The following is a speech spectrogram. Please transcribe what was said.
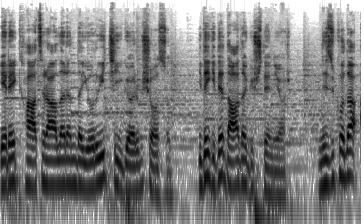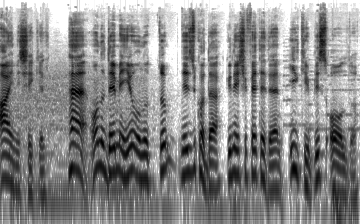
gerek hatıralarında Yoruichi'yi görmüş olsun. Gide gide daha da güçleniyor. Nezuko da aynı şekil. He, onu demeyi unuttum. Nezuko da güneşi fetheden ilk iblis oldu.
